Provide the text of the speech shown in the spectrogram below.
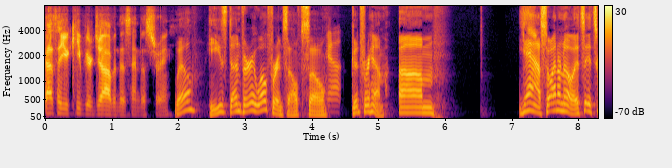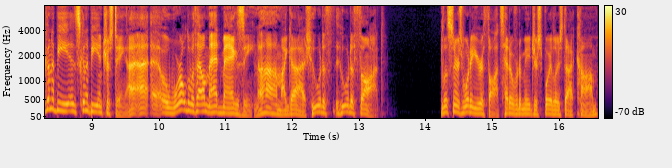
That's how you keep your job in this industry. Well, he's done very well for himself, so Yeah. good for him. Um, yeah, so I don't know. It's it's gonna be it's gonna be interesting. I, I, a world without Mad Magazine. Oh my gosh, who would have who would have thought? Listeners, what are your thoughts? Head over to majorspoilers.com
